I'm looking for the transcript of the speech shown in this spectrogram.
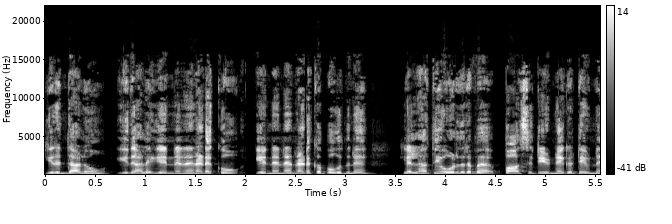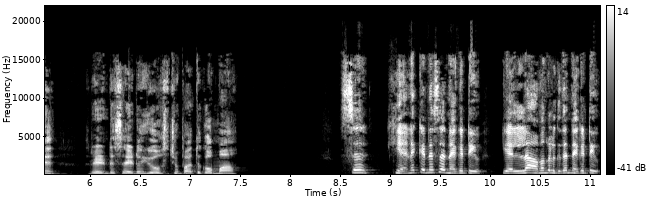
இருந்தாலும் இதால என்னென்ன நடக்கும் என்னென்ன நடக்க போகுதுன்னு எல்லாத்தையும் ஒரு தடவை பாசிட்டிவ் நெகட்டிவ்னு ரெண்டு சைடும் யோசிச்சு பார்த்துக்கோமா சார் எனக்கு என்ன சார் நெகட்டிவ் எல்லாம் அவங்களுக்கு தான் நெகட்டிவ்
